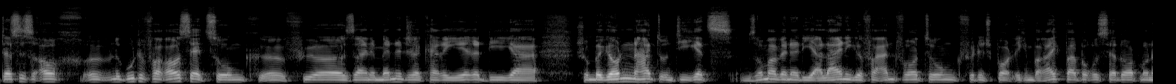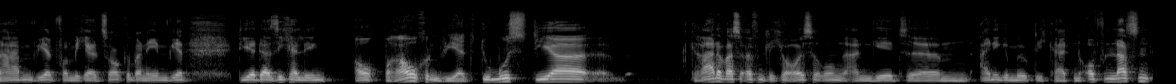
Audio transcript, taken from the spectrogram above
das ist auch äh, eine gute Voraussetzung äh, für seine Managerkarriere, die ja schon begonnen hat und die jetzt im Sommer, wenn er die alleinige Verantwortung für den sportlichen Bereich bei Borussia Dortmund haben wird, von Michael Zorc übernehmen wird, die er da sicherlich auch brauchen wird. Du musst dir gerade was öffentliche Äußerungen angeht, ähm, einige Möglichkeiten offen lassen.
